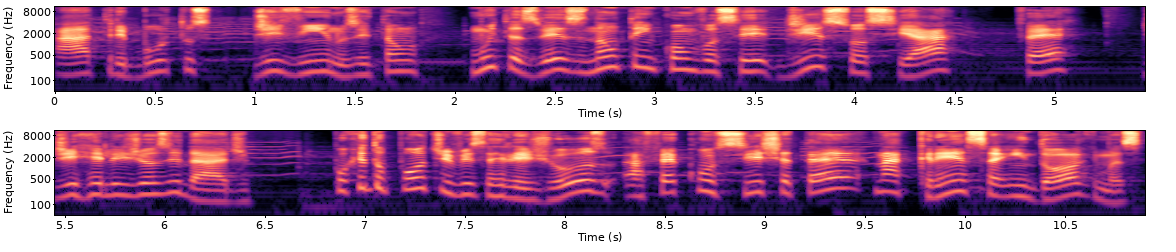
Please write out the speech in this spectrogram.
a atributos divinos. Então, muitas vezes não tem como você dissociar fé de religiosidade. Porque, do ponto de vista religioso, a fé consiste até na crença em dogmas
